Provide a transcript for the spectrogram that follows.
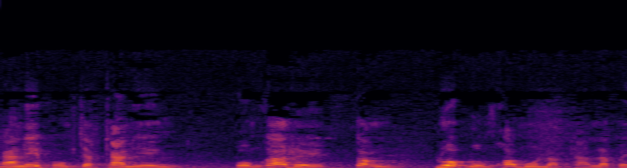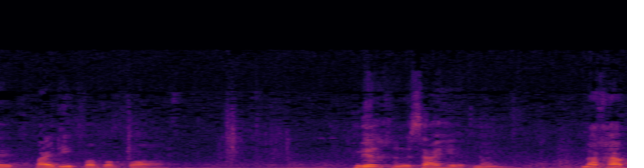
งานนี้ผมจัดการเอง ผมก็เลยต้องรวบรวมข้อมูลหลักฐานแล้วไปไปที่ปปกนี่คือสาเหตุมันนะครับ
